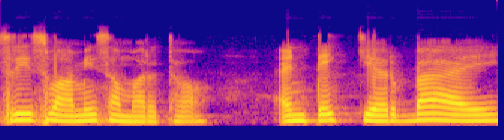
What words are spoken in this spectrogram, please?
Shri Swami Samarth. And take care bye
